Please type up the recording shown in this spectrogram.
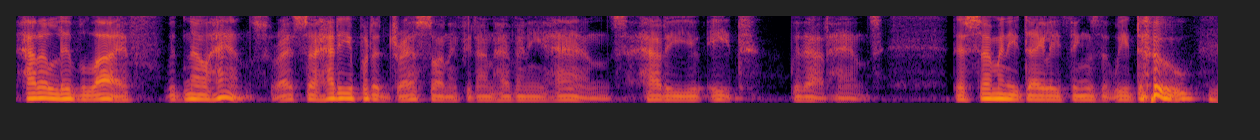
how to live life with no hands, right? So, how do you put a dress on if you don't have any hands? How do you eat without hands? There's so many daily things that we do. Hmm.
